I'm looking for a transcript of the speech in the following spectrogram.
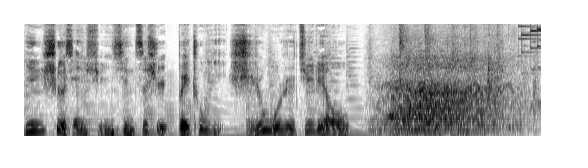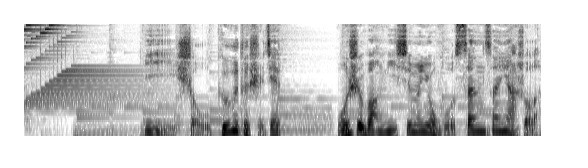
因涉嫌寻衅滋事被处以十五日拘留。一首歌的时间，我是网易新闻用户三三亚说了，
